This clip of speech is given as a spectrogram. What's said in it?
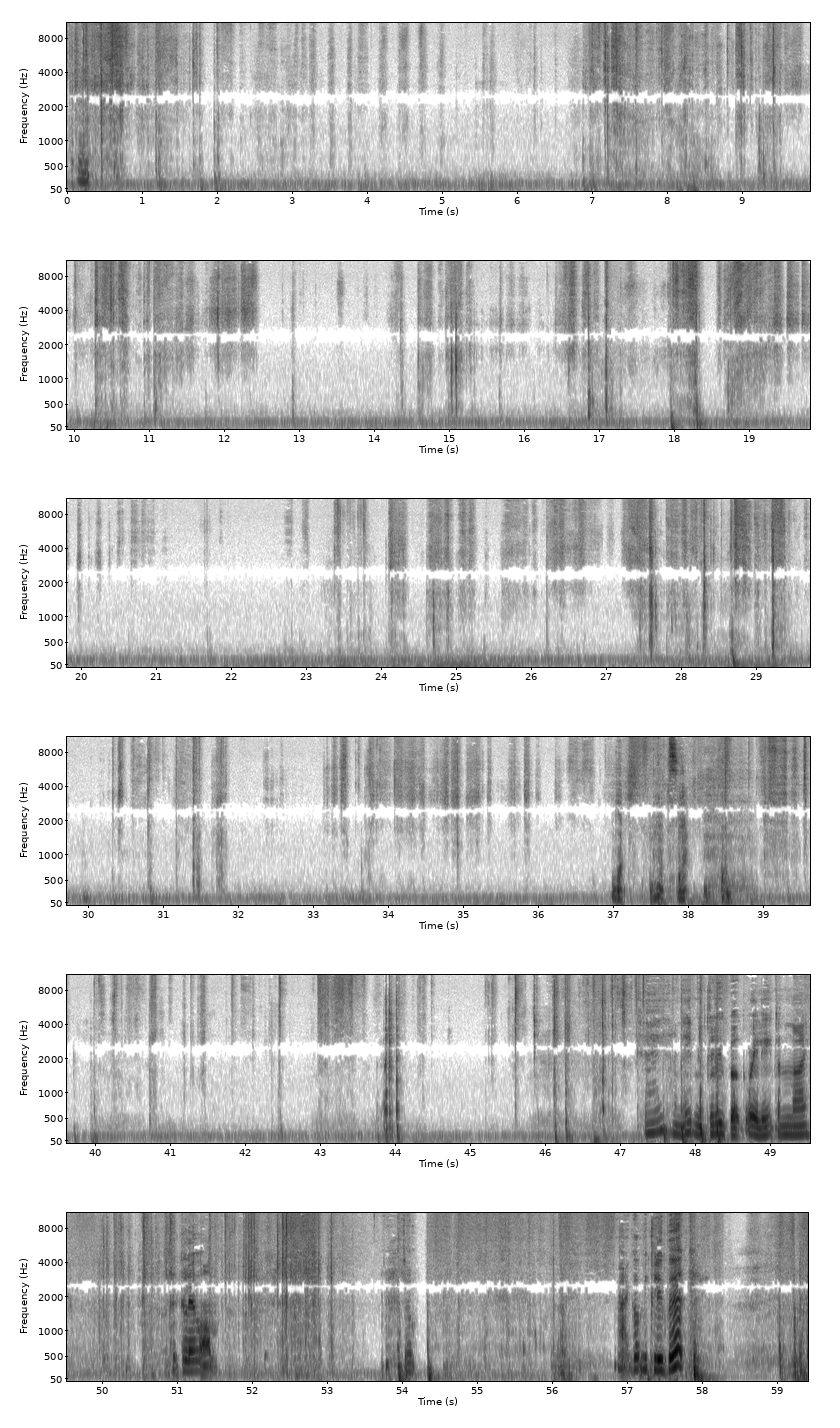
Okay. Yeah, that's it. Okay, I need my glue book really, didn't I? To glue on. Right, got my glue book.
